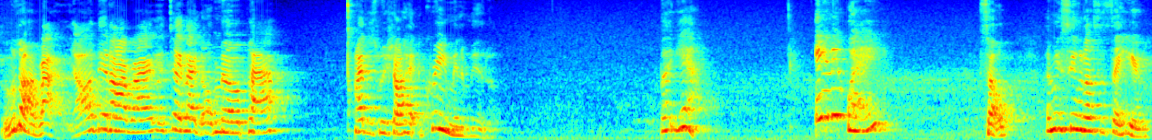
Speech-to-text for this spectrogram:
it was alright. Y'all did alright. It tastes like oatmeal pie. I just wish y'all had the cream in the middle. But yeah. Anyway. So, let me see what else to say here.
